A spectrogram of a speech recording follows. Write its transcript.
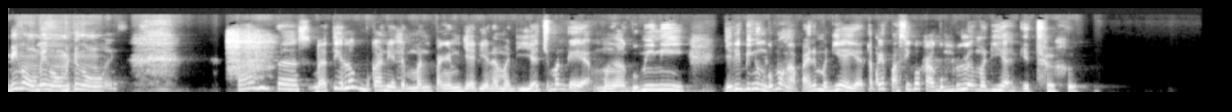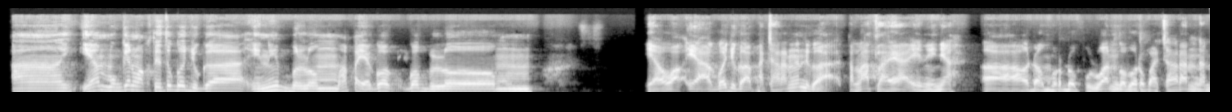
bingung, bingung, bingung. Pantes. Berarti lu bukan dia demen pengen jadian sama dia, cuman kayak mengagumi nih. Jadi bingung gue mau ngapain sama dia ya. Tapi pasti gue kagum dulu sama dia gitu. Ah, ya mungkin waktu itu gue juga ini belum apa ya gue gue belum ya ya gue juga pacaran kan juga telat lah ya ininya Ah, udah umur 20-an gue baru pacaran kan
